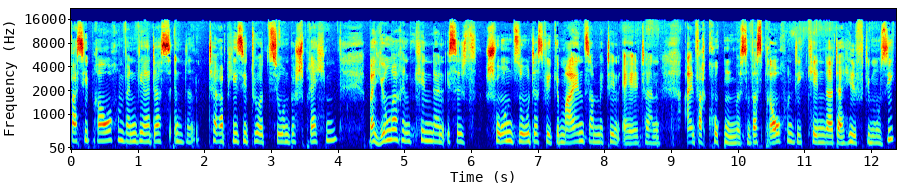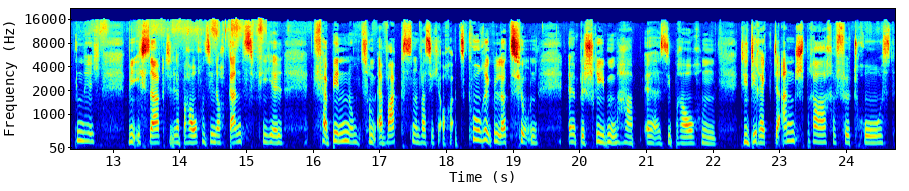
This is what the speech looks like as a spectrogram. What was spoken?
was sie brauchen, wenn wir das in der Therapiesituation besprechen. Bei jüngeren Kindern ist es schon so, dass wir gemeinsam mit den Eltern einfach gucken müssen, was brauchen die Kinder. Da hilft die Musik nicht. Wie ich sagte, da brauchen sie noch ganz viel Verbindung zum Erwachsenen, was ich auch als Koregulation äh, beschrieben habe. Äh, sie brauchen die direkte Ansprache für Trost.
